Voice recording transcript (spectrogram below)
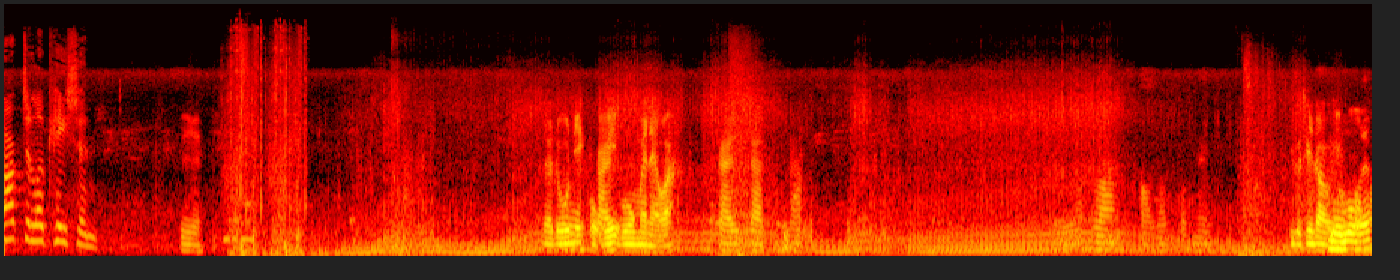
Marked a location. นี่ เดี๋ยวดูนี่โอ้ยวงไปไหนวะไกลจัดครับ เออล่างเขาแล้วผมเนี่ยอยู่ที่เรามีวงแล้ว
